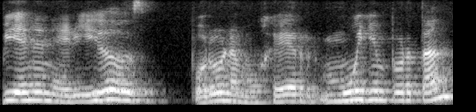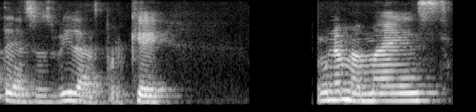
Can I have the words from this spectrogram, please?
vienen heridos por una mujer muy importante en sus vidas, porque una mamá es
